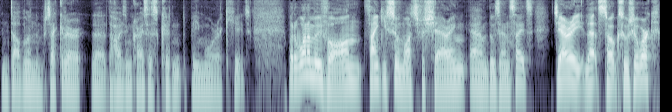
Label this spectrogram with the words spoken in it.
in Dublin in particular, the, the housing crisis couldn't be more acute. But I want to move on. Thank you so much for sharing um, those insights. Gerry, let's talk social work.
